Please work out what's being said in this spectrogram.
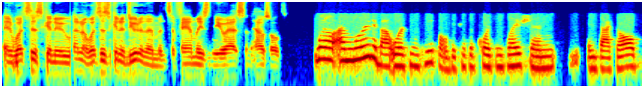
And what's this going to, I don't know, what's this going to do to them and to families in the U.S. and households? Well, I'm worried about working people because, of course, inflation, in fact, all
